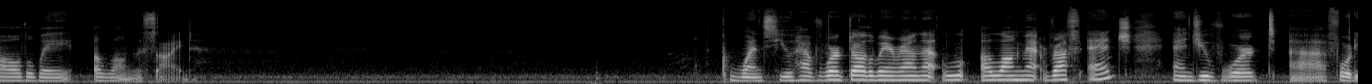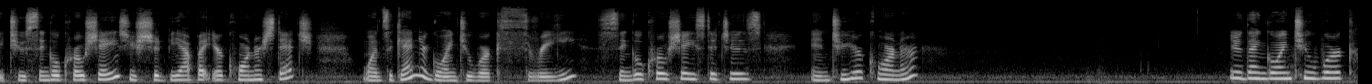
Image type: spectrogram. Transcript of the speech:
all the way along the side. Once you have worked all the way around that along that rough edge and you've worked uh, 42 single crochets, you should be up at your corner stitch. Once again, you're going to work three single crochet stitches into your corner. You're then going to work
